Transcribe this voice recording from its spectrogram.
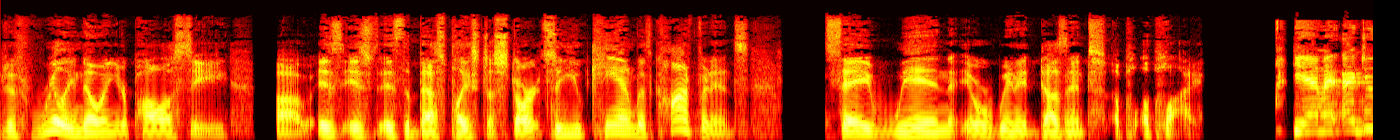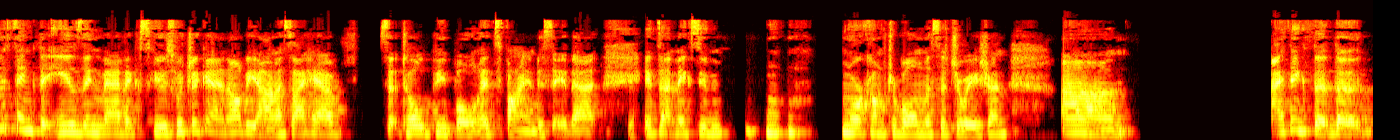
just really knowing your policy uh, is is is the best place to start, so you can with confidence say when or when it doesn't ap- apply. Yeah, and I, I, do think that using that excuse, which again, I'll be honest, I have told people it's fine to say that yeah. if that makes you more comfortable in the situation. Um, I think that the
